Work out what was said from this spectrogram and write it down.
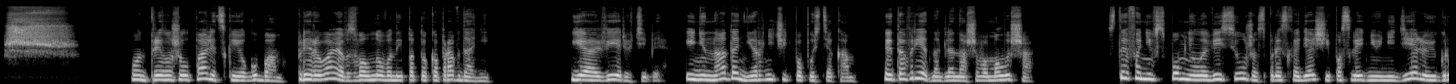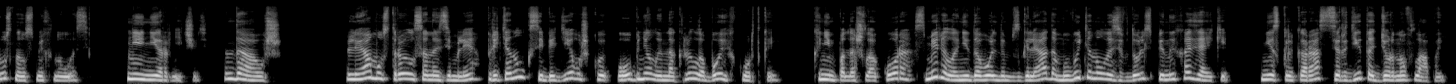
Шш. Он приложил палец к ее губам, прерывая взволнованный поток оправданий. «Я верю тебе, и не надо нервничать по пустякам. Это вредно для нашего малыша». Стефани вспомнила весь ужас, происходящий последнюю неделю, и грустно усмехнулась. «Не нервничать. Да уж». Лиам устроился на земле, притянул к себе девушку, обнял и накрыл обоих курткой. К ним подошла Кора, смерила недовольным взглядом и вытянулась вдоль спины хозяйки, несколько раз сердито дернув лапой.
